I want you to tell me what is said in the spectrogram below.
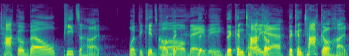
Taco Bell, Pizza Hut, what the kids called Oh, the, baby. the, the Kentucky Oh, yeah. the Kentucky Hut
